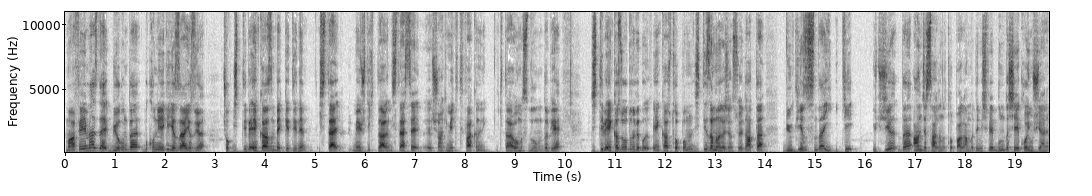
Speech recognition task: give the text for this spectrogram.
Mahfi Eymez de Bjorn'da bu konuya ilgili yazılar yazıyor. Çok ciddi bir enkazın beklediğini, ister mevcut iktidarın, isterse e, şu anki Millet İttifakı'nın iktidar olması durumunda bile ciddi bir enkaz olduğunu ve bu enkaz toplamının ciddi zaman alacağını söyledi. Hatta dünkü yazısında 2-3 yılda anca sağlanır toparlanma demiş ve bunu da şeye koymuş yani.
